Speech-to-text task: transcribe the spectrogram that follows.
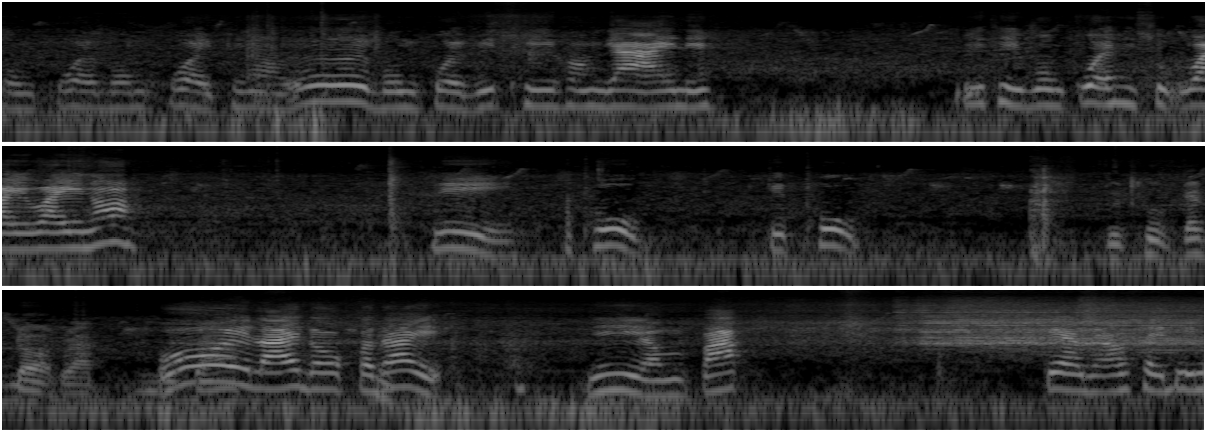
บ่มกล้วยบ่มกล้วยพี่น้องเอ้ยบ่มกล้วยวิธีของยายนี่วิธีบ่มกล้วยให้สุกไวๆเนาะนี่กระทูบจุดทูบจุดทูบจักดอกละโอ้ยหลายดอกก็ได้ นี่เอามาปัก แก้วเนี่ยเอาใส่ดิน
